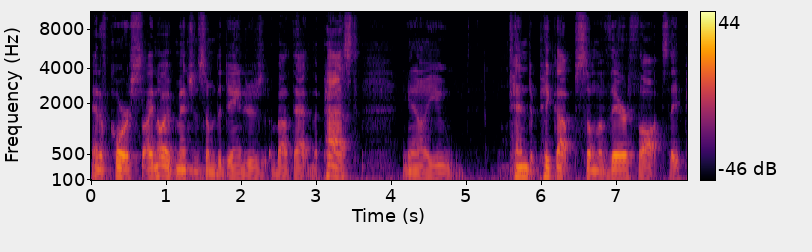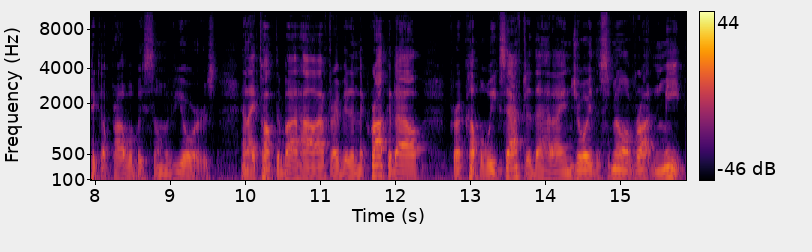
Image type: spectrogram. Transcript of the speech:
And of course, I know I've mentioned some of the dangers about that in the past. You know, you tend to pick up some of their thoughts, they pick up probably some of yours. And I talked about how after I've been in the crocodile, for a couple weeks after that, I enjoyed the smell of rotten meat.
